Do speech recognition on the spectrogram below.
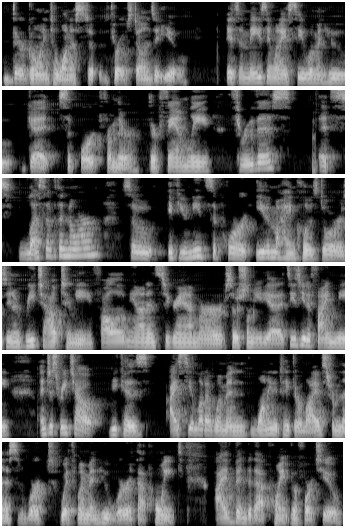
they're going to want to st- throw stones at you. It's amazing when I see women who get support from their, their family through this. It's less of the norm. So if you need support, even behind closed doors, you know, reach out to me, follow me on Instagram or social media. It's easy to find me and just reach out because I see a lot of women wanting to take their lives from this and worked with women who were at that point. I've been to that point before too.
